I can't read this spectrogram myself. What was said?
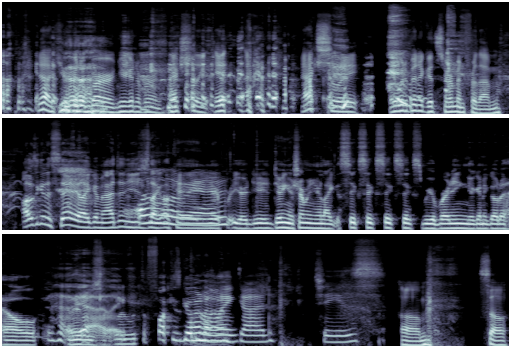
Oh yeah, you're gonna burn. You're gonna burn. Actually, it actually it would have been a good sermon for them. I was gonna say, like, imagine you're just like, Oh, okay, you're, you're you're doing your sermon, you're like six six six six, you're burning, you're gonna go to hell, and yeah, just like, like, what the fuck is oh going on? Oh my god, jeez. Um, so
